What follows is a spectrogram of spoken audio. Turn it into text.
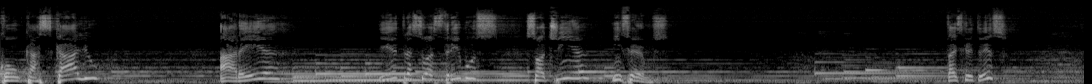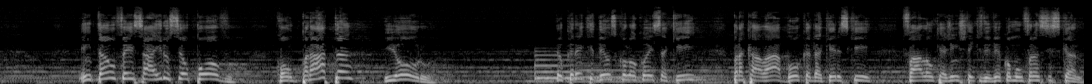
com cascalho, areia, e entre as suas tribos só tinha enfermos. Está escrito isso? Então fez sair o seu povo com prata e ouro. Eu creio que Deus colocou isso aqui para calar a boca daqueles que falam que a gente tem que viver como um franciscano.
